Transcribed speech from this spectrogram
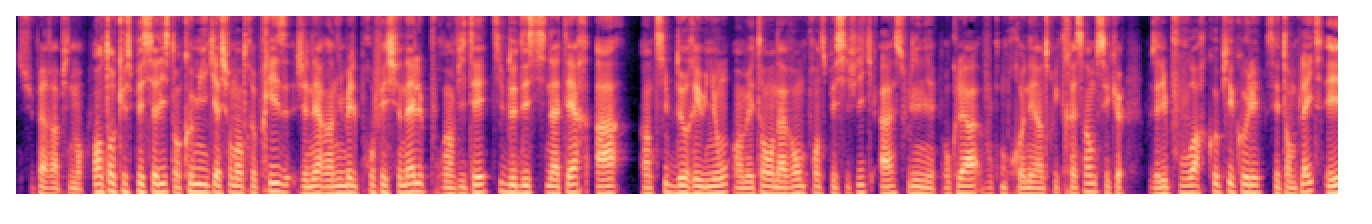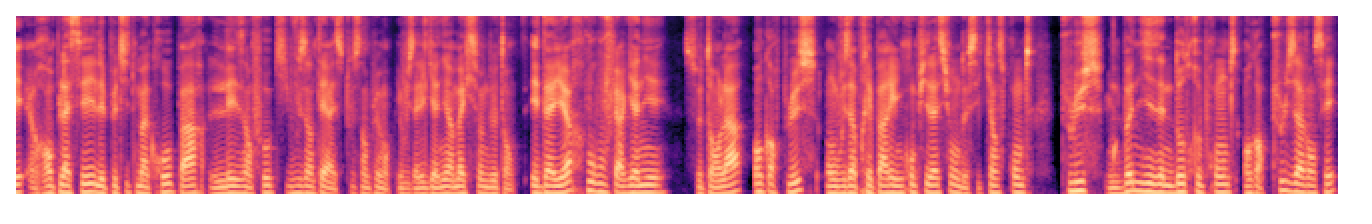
super rapidement. En tant que spécialiste en communication d'entreprise, génère un email professionnel pour inviter type de destinataire à un type de réunion en mettant en avant point spécifique à souligner. Donc là, vous comprenez un truc très simple, c'est que vous allez pouvoir copier-coller ces templates et remplacer les petites macros par les infos qui vous intéressent, tout simplement. Et vous allez gagner un maximum de temps. Et d'ailleurs, pour vous faire gagner ce temps-là, encore plus, on vous a préparé une compilation de ces 15 prompts plus une bonne dizaine d'autres prompts encore plus avancés.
